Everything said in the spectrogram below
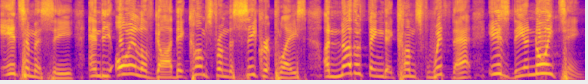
Intimacy and the oil of God that comes from the secret place. Another thing that comes with that is the anointing.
